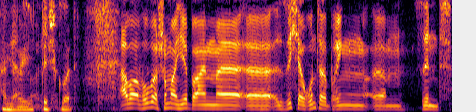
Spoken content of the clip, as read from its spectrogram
Henry, Ja, so gut. Aber wo wir schon mal hier beim äh, äh, sicher runterbringen ähm, sind,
